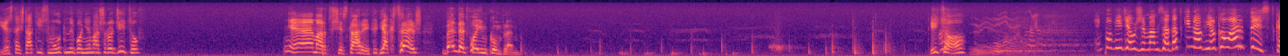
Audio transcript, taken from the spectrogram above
Jesteś taki smutny, bo nie masz rodziców? Nie martw się, stary. Jak chcesz, będę twoim kumplem. I co? Powiedział, że mam zadatki na wielką artystkę.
